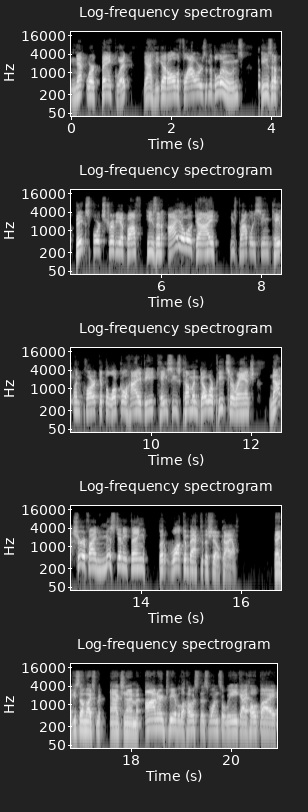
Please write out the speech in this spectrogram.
network banquet. Yeah, he got all the flowers and the balloons. He's a big sports trivia buff. He's an Iowa guy. He's probably seen Caitlin Clark at the local Hy-Vee, Casey's Kum & Go or Pizza Ranch. Not sure if I missed anything, but welcome back to the show, Kyle. Thank you so much, Action. I'm honored to be able to host this once a week. I hope I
